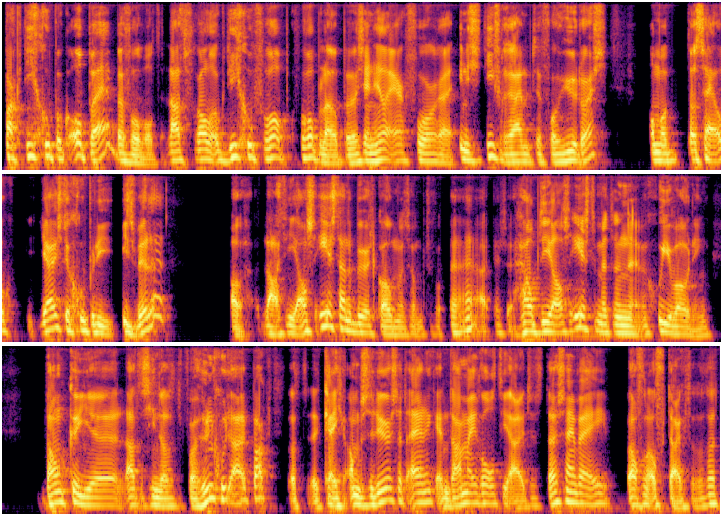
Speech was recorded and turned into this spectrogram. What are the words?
Pak die groep ook op, hè, bijvoorbeeld. Laat vooral ook die groep voorop, voorop lopen. We zijn heel erg voor uh, initiatiefruimte voor huurders. Omdat zij ook juist de groepen die iets willen... Oh, laat die als eerste aan de beurt komen. Uh, help die als eerste met een goede woning dan kun je laten zien dat het voor hun goed uitpakt. Dat eh, krijg je ambassadeurs uiteindelijk en daarmee rolt hij uit. Dus daar zijn wij wel van overtuigd dat dat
